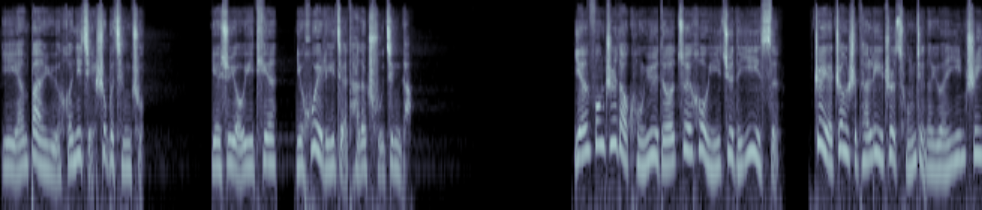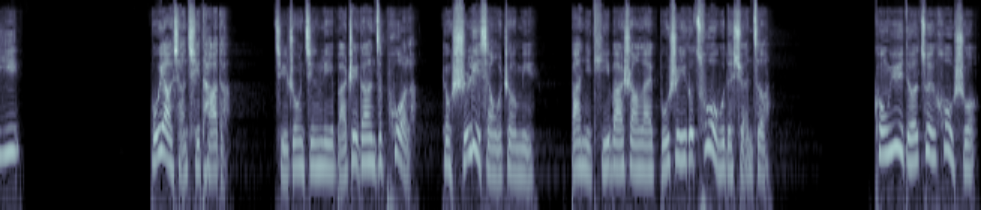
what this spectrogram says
一言半语和你解释不清楚，也许有一天你会理解他的处境的。严峰知道孔玉德最后一句的意思，这也正是他立志从警的原因之一。不要想其他的，集中精力把这个案子破了，用实力向我证明，把你提拔上来不是一个错误的选择。孔玉德最后说。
